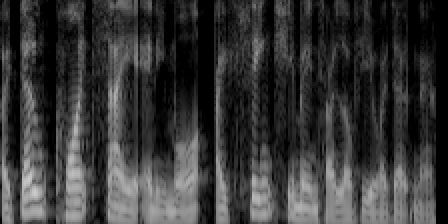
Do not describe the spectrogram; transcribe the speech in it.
I don't quite say it anymore. I think she means i love you i don't know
